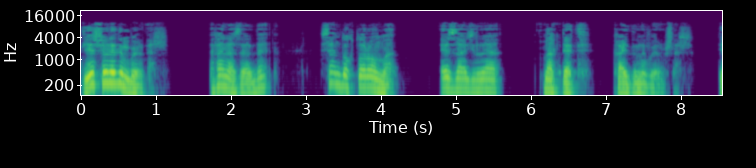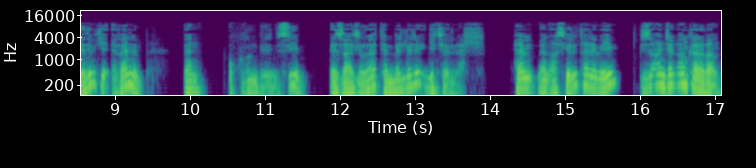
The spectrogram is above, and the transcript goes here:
diye söyledim buyurlar. Efendi Hazretleri de sen doktor olma, eczacılığa naklet kaydını buyurmuşlar. Dedim ki efendim ben okulun birincisiyim. Eczacılığa tembelleri geçirirler. Hem ben askeri talebeyim, bizi ancak Ankara'dan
